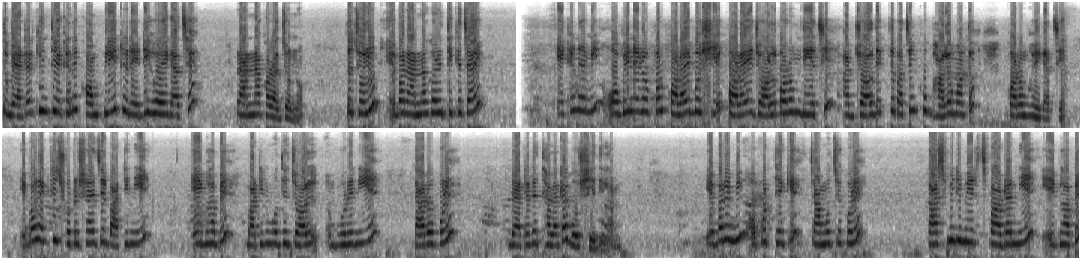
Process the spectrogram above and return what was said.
তো ব্যাটার কিন্তু এখানে কমপ্লিট রেডি হয়ে গেছে রান্না করার জন্য। তো চলুন এবার রান্নাঘরের দিকে যাই। এখানে আমি ওভেনের ওপর কড়াই বসিয়ে কড়াইয়ে জল গরম দিয়েছি আর জল দেখতে পাচ্ছেন খুব ভালো মতো গরম হয়ে গেছে। এবার একটি ছোট সাইজের বাটি নিয়ে এইভাবে বাটির মধ্যে জল ভরে নিয়ে তার ওপরে ব্যাটারের থালাটা বসিয়ে দিলাম। এবার আমি ওপর থেকে চামচে করে কাশ্মীরি মির্চ পাউডার নিয়ে এইভাবে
